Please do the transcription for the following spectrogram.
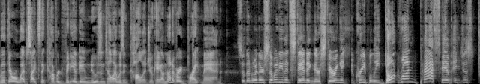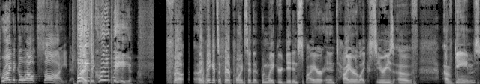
that there were websites that covered video game news until I was in college. Okay, I'm not a very bright man. So then, when there's somebody that's standing there staring at you creepily, don't run past him and just try to go outside. But I he's think- creepy. Well, I think it's a fair point to say that Wind Waker did inspire an entire like series of of games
